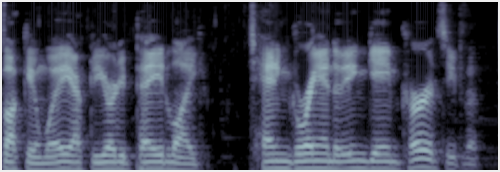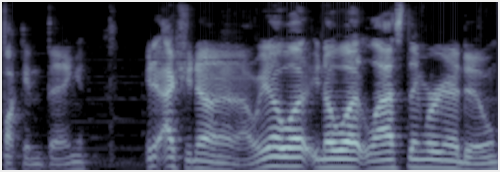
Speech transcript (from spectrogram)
fucking way after you already paid like 10 grand of in-game currency for the fucking thing. Actually, no, no, no. You know what? You know what? Last thing we're gonna do,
